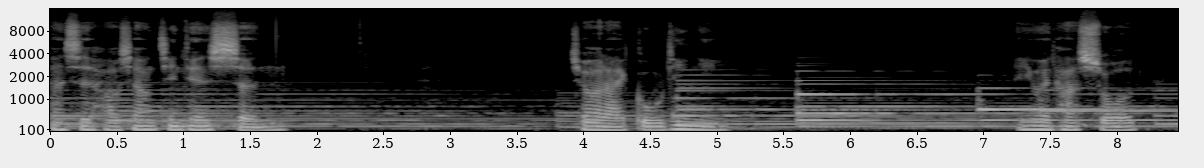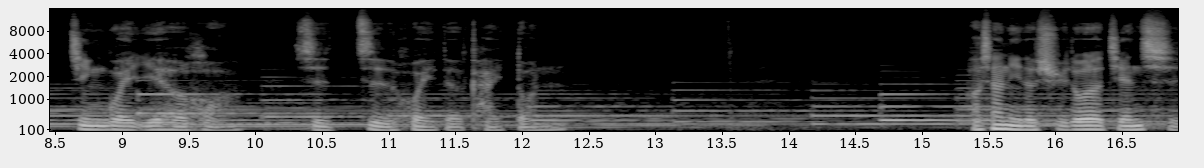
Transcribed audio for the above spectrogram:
但是好像今天神就要来鼓励你，因为他说：“敬畏耶和华是智慧的开端。”好像你的许多的坚持，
